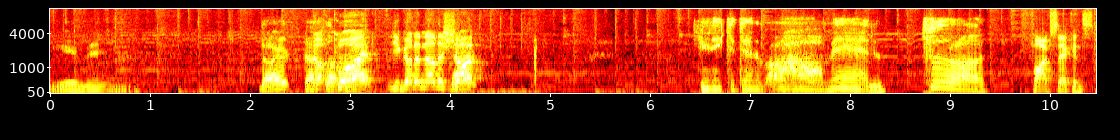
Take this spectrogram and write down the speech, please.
human. No, that's not, not, quite. right. You got another shot? Unique to Denam. Oh man. Ugh. Five seconds.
